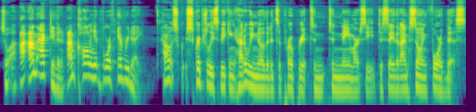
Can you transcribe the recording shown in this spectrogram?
So I, I'm active in it. I'm calling it forth every day. How scripturally speaking, how do we know that it's appropriate to to name our seed to say that I'm sowing for this?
